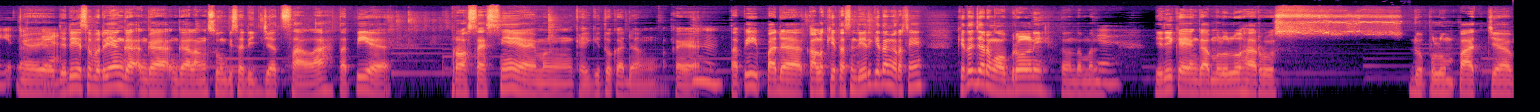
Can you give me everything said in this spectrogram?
gitu. Ya, ya. Ya. Jadi sebenarnya nggak nggak nggak langsung bisa dijudge salah, tapi ya prosesnya ya emang kayak gitu kadang kayak. Mhm. Tapi pada kalau kita sendiri kita ngerasanya kita jarang ngobrol nih teman-teman. Iya. Jadi kayak nggak melulu harus 24 jam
